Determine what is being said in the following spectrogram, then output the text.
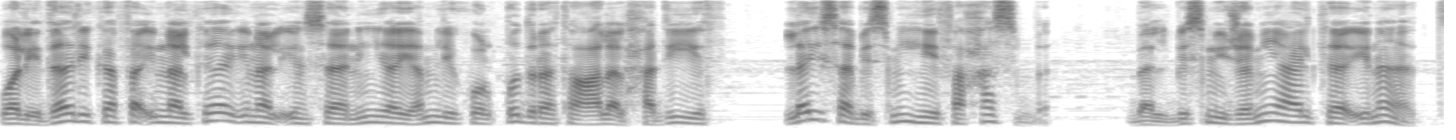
ولذلك فإن الكائن الإنساني يملك القدرة على الحديث ليس باسمه فحسب بل باسم جميع الكائنات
